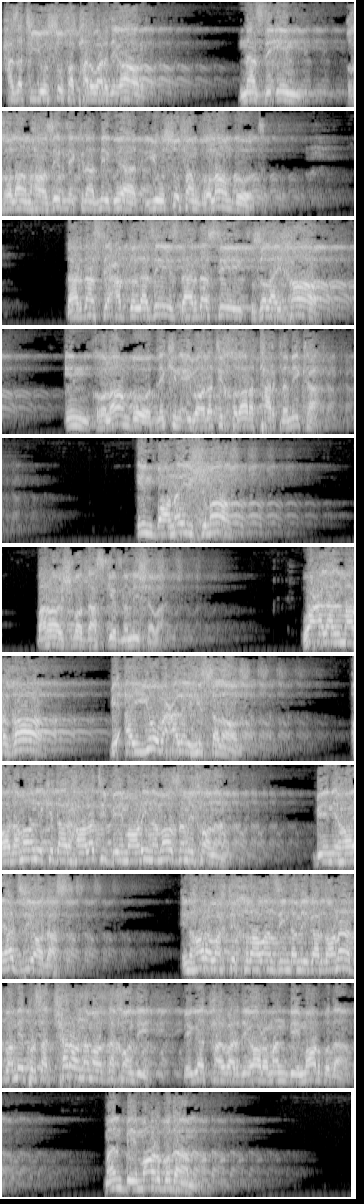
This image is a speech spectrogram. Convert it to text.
حضرت یوسف پروردگار نزد این غلام حاضر می‌کند می‌گوید یوسف هم غلام بود. در دست عبدالعزیز در دست زلیخا این غلام بود لیکن عبادت خدا را ترک نمی‌کرد. این بانه شما برای شما دستگیر نمی شود و علی المرضا به ایوب علیه السلام. آدمانی که در حالت بیماری نماز نمی‌خوانند. به نهایت زیاد است. اینها را وقتی خداوند زنده میگرداند و می‌پرسد چرا نماز نخواندی؟ می‌گوید پروردگار من بیمار بودم. من بیمار بودم.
